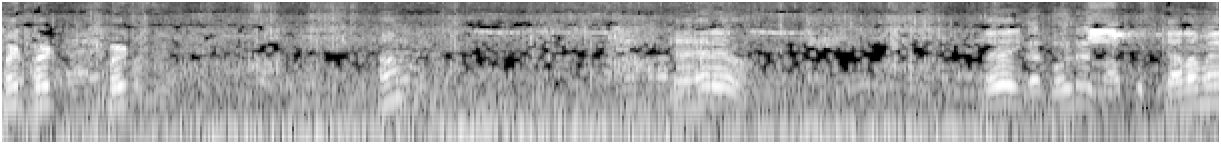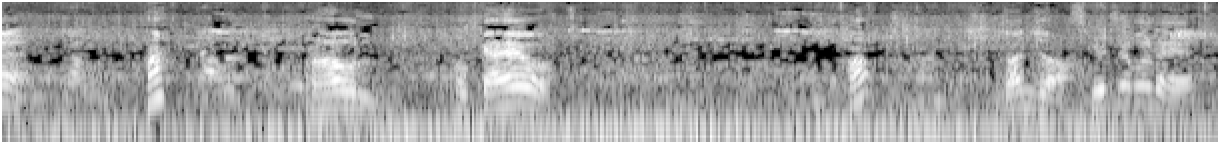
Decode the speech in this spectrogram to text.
बैठ बैठ बैठ कह क्या रहे हो बोल रहे साहब कुछ। क्या नाम है? हाँ? राहुल राहुल। तो क्या है वो? हाँ? गंजा। स्पीड से बोल रहे हैं।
